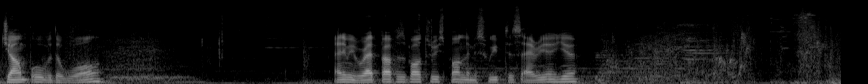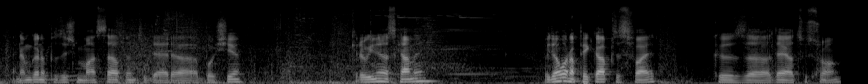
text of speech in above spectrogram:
jump over the wall. Enemy red buff is about to respawn. Let me sweep this area here. And I'm gonna position myself into that uh, bush here. Katarina is coming. We don't want to pick up this fight because uh, they are too strong.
